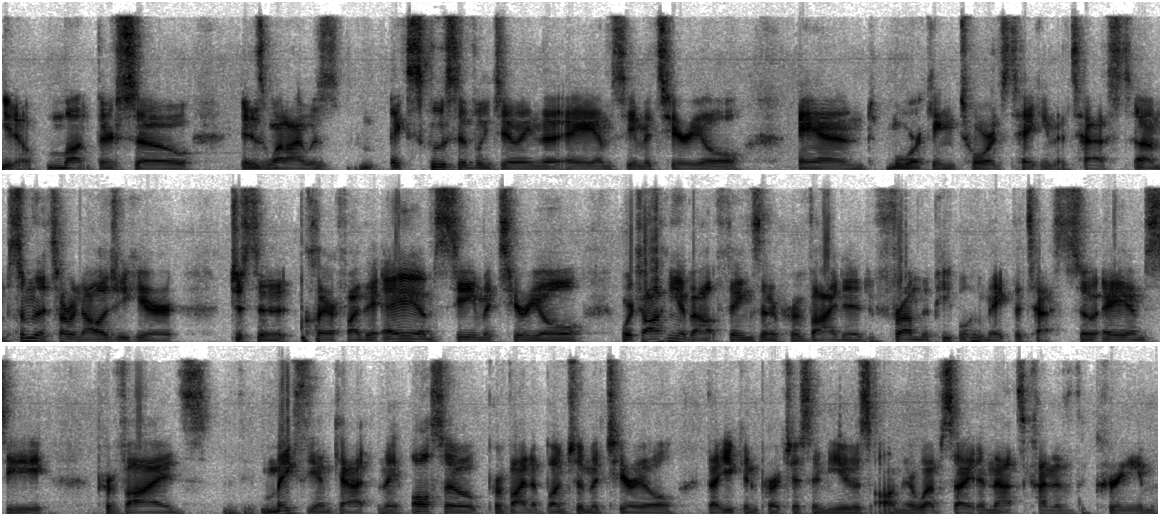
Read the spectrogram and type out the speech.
you know month or so is when I was exclusively doing the AMC material and working towards taking the test. Um, some of the terminology here just to clarify, the AMC material, we're talking about things that are provided from the people who make the test. So AMC provides makes the MCAT, and they also provide a bunch of material that you can purchase and use on their website, and that's kind of the cream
